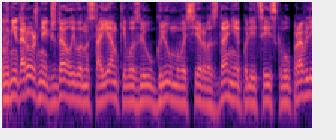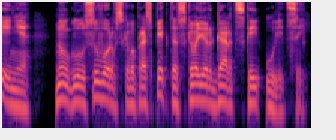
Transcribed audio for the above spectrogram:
Внедорожник ждал его на стоянке возле угрюмого серого здания полицейского управления на углу Суворовского проспекта с Кавалергардской улицей.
